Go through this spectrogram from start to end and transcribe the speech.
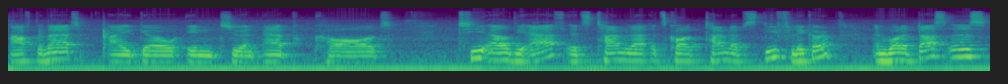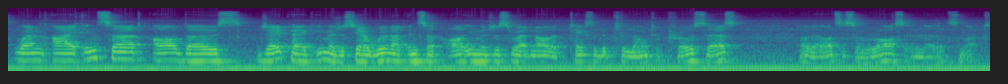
After that I go into an app called TLDF. It's time it's called Timelapse Deflicker and what it does is when I insert all those JPEG images here, I will not insert all images right now, that takes a bit too long to process. Oh, there are also some RAWs in there, that's not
